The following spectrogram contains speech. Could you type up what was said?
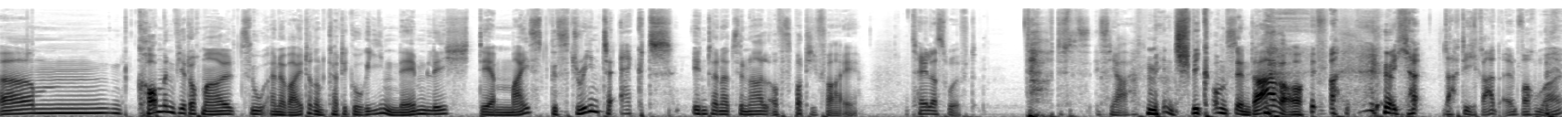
Ähm, kommen wir doch mal zu einer weiteren Kategorie, nämlich der meistgestreamte Act international auf Spotify. Taylor Swift. Ach, Das ist ja, Mensch, wie kommst du denn darauf? Ich dachte, ich rate einfach mal.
